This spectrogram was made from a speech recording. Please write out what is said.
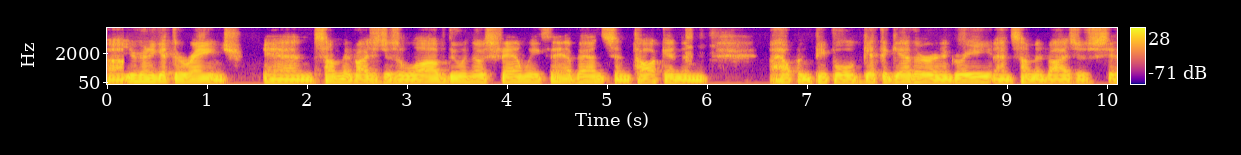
Uh, you're going to get the range. And some advisors just love doing those family th- events and talking and helping people get together and agree. And some advisors say,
